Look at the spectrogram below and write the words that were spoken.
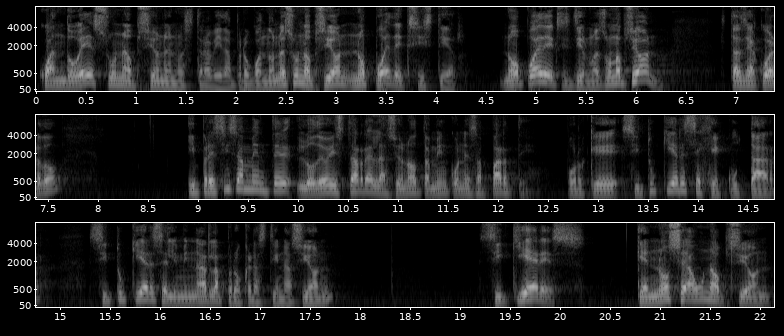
cuando es una opción en nuestra vida, pero cuando no es una opción no puede existir. No puede existir, no es una opción. ¿Estás de acuerdo? Y precisamente lo de hoy está relacionado también con esa parte. Porque si tú quieres ejecutar, si tú quieres eliminar la procrastinación, si quieres que no sea una opción,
